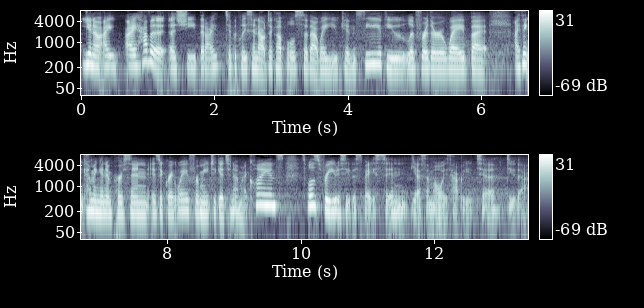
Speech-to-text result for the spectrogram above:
you know, I, I have a, a sheet that I typically send out to couples so that way you can see if you live further away. But I think coming in in person is a great way for me to get to know my clients as well as for you to see the space. And yes, I'm always happy to do that.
